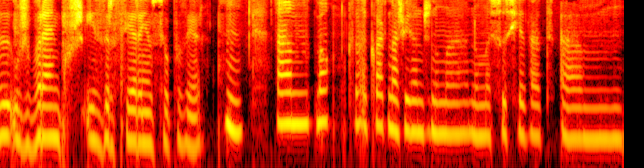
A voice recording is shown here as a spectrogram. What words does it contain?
de os brancos exercerem o seu poder? Hum. Um, bom, claro que nós vivemos numa, numa sociedade, um,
